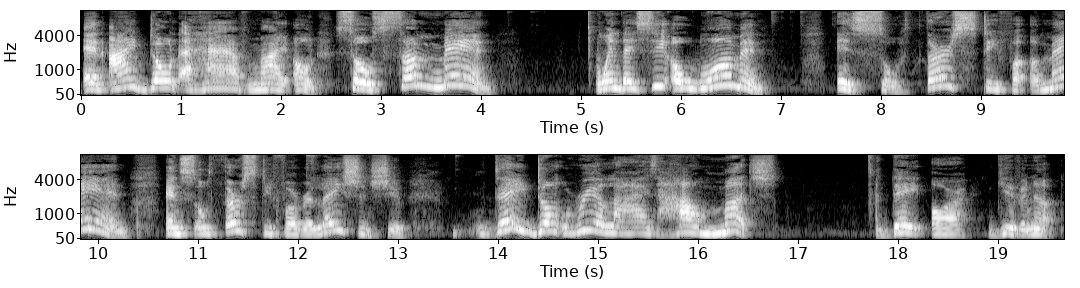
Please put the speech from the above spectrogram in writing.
and I don't have my own. So some men, when they see a woman, is so thirsty for a man and so thirsty for relationship they don't realize how much they are giving up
